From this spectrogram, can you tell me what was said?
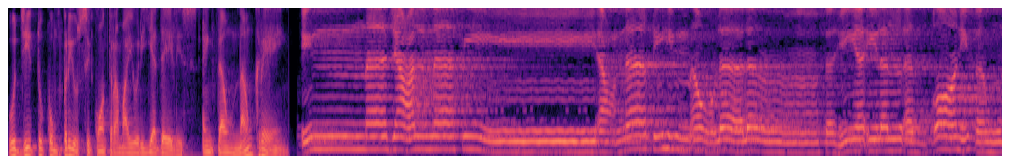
o dito cumpriu-se contra a maioria deles, então não creem. إنا جعلنا في أعناقهم أغلالا فهي إلى الأذقان فهم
